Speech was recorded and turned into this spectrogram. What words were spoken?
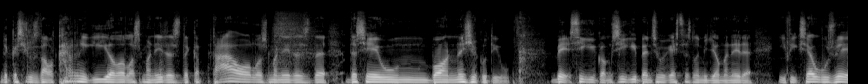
de que si els del Carnegie o de les maneres de captar o les maneres de, de ser un bon executiu. Bé, sigui com sigui, penso que aquesta és la millor manera. I fixeu-vos bé,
